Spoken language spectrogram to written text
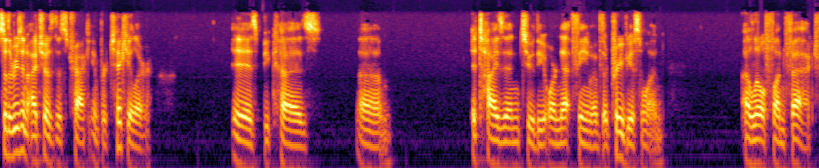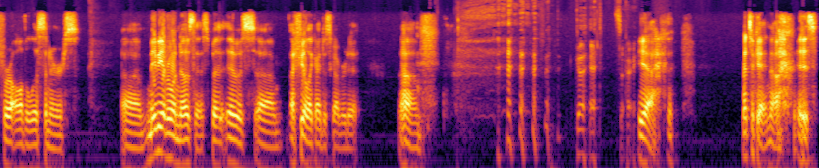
so the reason I chose this track in particular is because um, it ties into the Ornette theme of the previous one. A little fun fact for all the listeners. Um, maybe everyone knows this, but it was, um, I feel like I discovered it. Go ahead. Sorry. yeah. That's okay. No, it is.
